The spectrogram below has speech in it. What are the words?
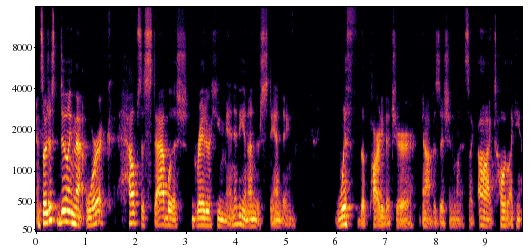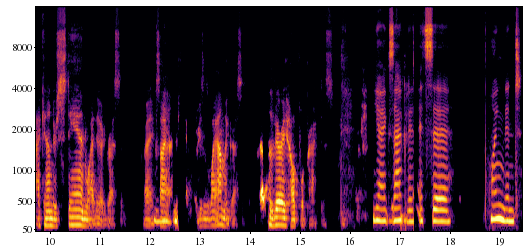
And so just doing that work helps establish greater humanity and understanding with the party that you're in opposition when it's like, oh, I totally I can I can understand why they're aggressive, right? Because mm-hmm. I understand the reasons why I'm aggressive that's a very helpful practice. Yeah, exactly. It's a poignant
